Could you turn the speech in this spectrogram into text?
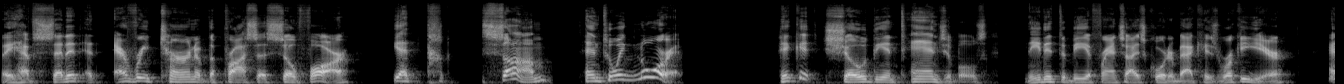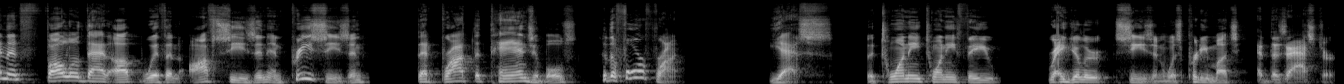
They have said it at every turn of the process so far, yet some tend to ignore it. Pickett showed the intangibles needed to be a franchise quarterback his rookie year, and then followed that up with an offseason and preseason that brought the tangibles to the forefront. Yes, the 2023 regular season was pretty much a disaster.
